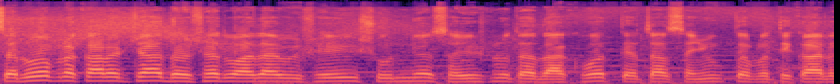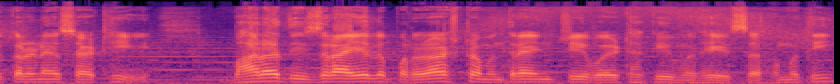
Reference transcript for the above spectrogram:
सर्व प्रकारच्या दहशतवादाविषयी शून्य सहिष्णुता दाखवत त्याचा संयुक्त प्रतिकार करण्यासाठी भारत इस्रायल परराष्ट्र मंत्र्यांची बैठकीमध्ये सहमती.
